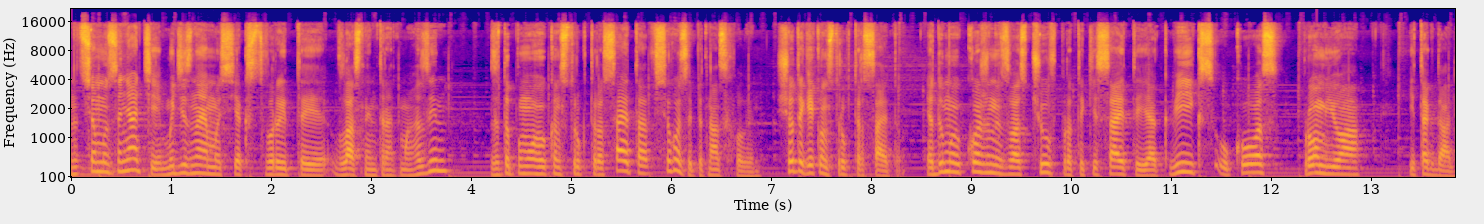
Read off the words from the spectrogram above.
На цьому занятті ми дізнаємось, як створити власний інтернет-магазин за допомогою конструктора сайта всього за 15 хвилин. Що таке конструктор сайту? Я думаю, кожен із вас чув про такі сайти, як Wix, UCOS, Prom.ua і так далі.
